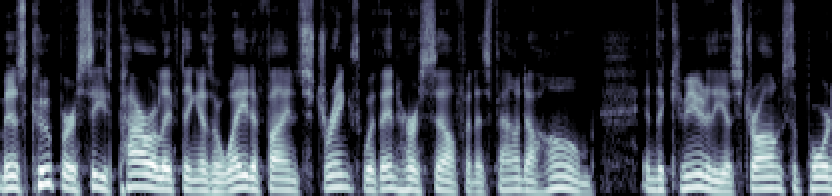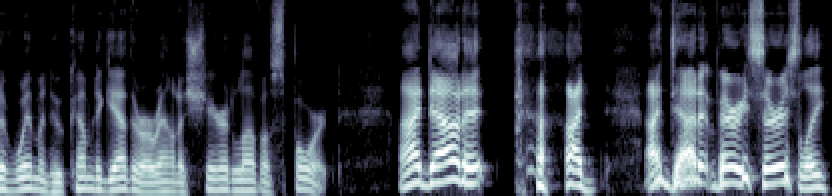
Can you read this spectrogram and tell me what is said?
Ms. Cooper sees powerlifting as a way to find strength within herself and has found a home in the community of strong, supportive women who come together around a shared love of sport. I doubt it. I, I doubt it very seriously.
